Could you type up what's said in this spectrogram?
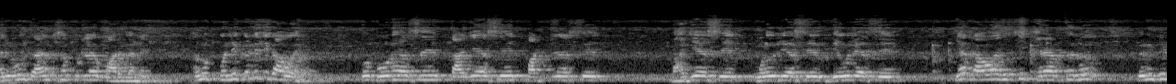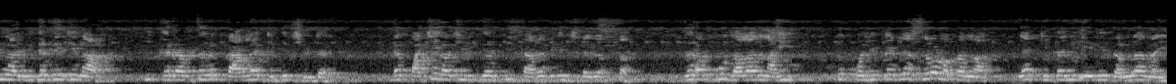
आणि म्हणून जाण्याचा कुठला मार्ग नाही. आणि पलीकडे जी गावं आहे तो बोडे असेल ताजे असेल पाटणे असेल भाजी असेल मळवली असेल देवली असेल या गावाची खऱ्या अर्थानं कमीत नाळ विद्यार्थ्यांची नाळ ही खऱ्या अर्थानं कारला टिकीट सेंटर आहे. त्या पाचही गावचे विद्यार्थी कारला टिकीट सेंटर असतात. जर अपू झाला नाही तर पलीकडल्या सर्व लोकांना या ठिकाणी येणे जमणार नाही.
